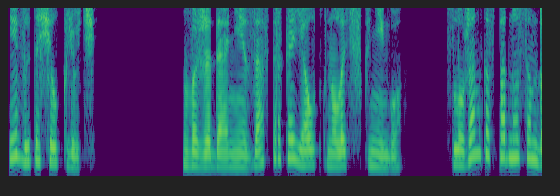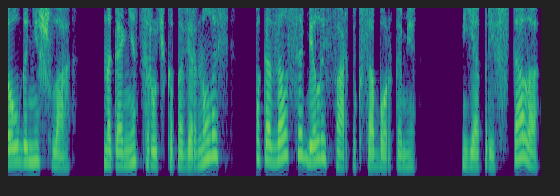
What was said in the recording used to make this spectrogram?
и вытащил ключ. В ожидании завтрака я уткнулась в книгу. Служанка с подносом долго не шла. Наконец ручка повернулась, показался белый фартук с оборками. Я привстала,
